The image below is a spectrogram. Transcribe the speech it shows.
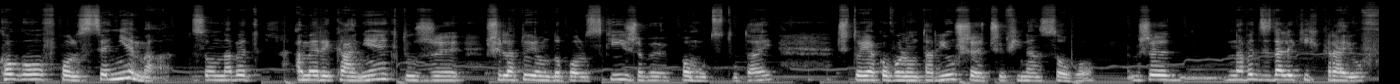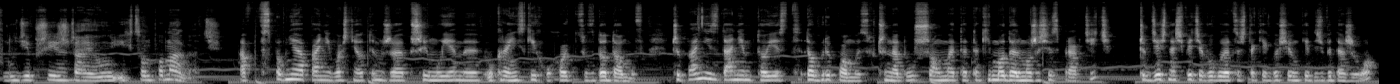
kogo w Polsce nie ma. Są nawet Amerykanie, którzy przylatują do Polski, żeby pomóc tutaj, czy to jako wolontariusze, czy finansowo. Także nawet z dalekich krajów ludzie przyjeżdżają i chcą pomagać. A wspomniała Pani właśnie o tym, że przyjmujemy ukraińskich uchodźców do domów. Czy Pani zdaniem to jest dobry pomysł? Czy na dłuższą metę taki model może się sprawdzić? Czy gdzieś na świecie w ogóle coś takiego się kiedyś wydarzyło?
